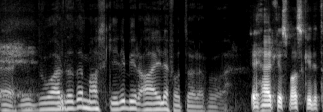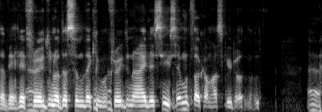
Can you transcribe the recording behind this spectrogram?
evet, duvarda da maskeli bir aile fotoğrafı var. E, herkes maskeli tabii. Hele Freud'un odasındaki Freud'un ailesi ise mutlaka maskeli olmalı. Evet.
